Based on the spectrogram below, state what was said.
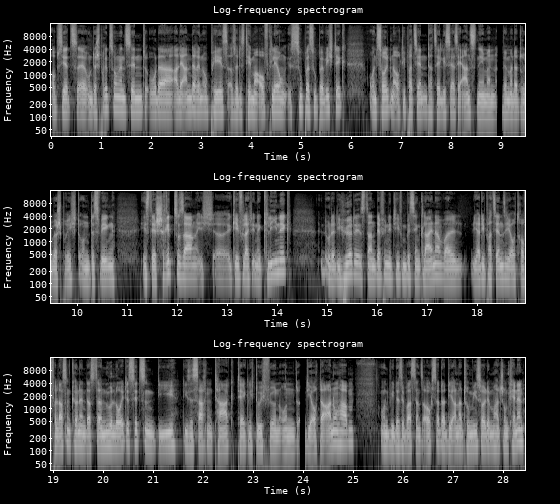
ob es jetzt äh, Unterspritzungen sind oder alle anderen OPs, also das Thema Aufklärung ist super, super wichtig und sollten auch die Patienten tatsächlich sehr, sehr ernst nehmen, wenn man darüber spricht. Und deswegen ist der Schritt zu sagen, ich äh, gehe vielleicht in eine Klinik, oder die Hürde ist dann definitiv ein bisschen kleiner, weil ja die Patienten sich auch darauf verlassen können, dass da nur Leute sitzen, die diese Sachen tagtäglich durchführen und die auch da Ahnung haben. Und wie der Sebastian es auch gesagt hat, die Anatomie sollte man halt schon kennen.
